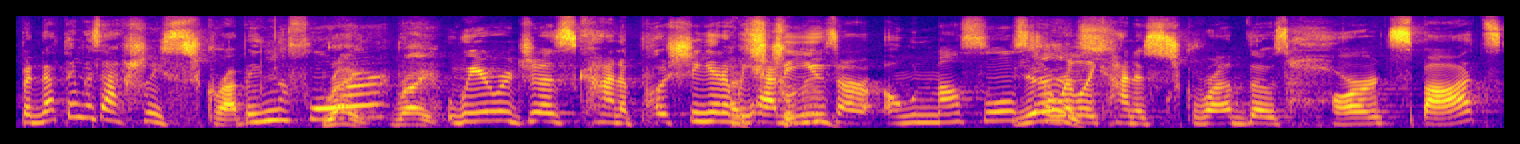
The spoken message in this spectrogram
but nothing was actually scrubbing the floor. Right, right. We were just kind of pushing it and That's we had true. to use our own muscles to Yes. really kind of scrub those hard spots.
